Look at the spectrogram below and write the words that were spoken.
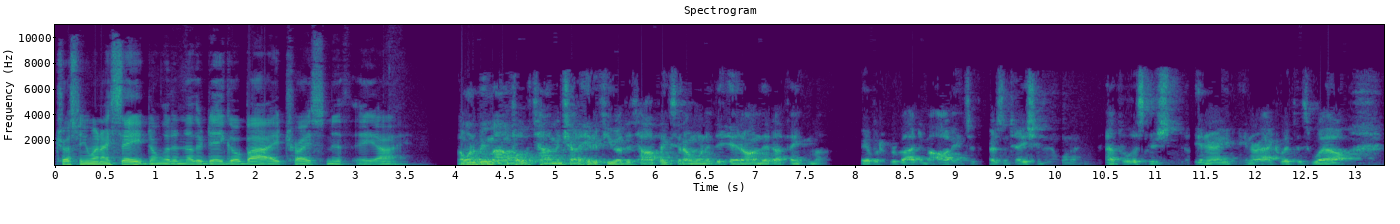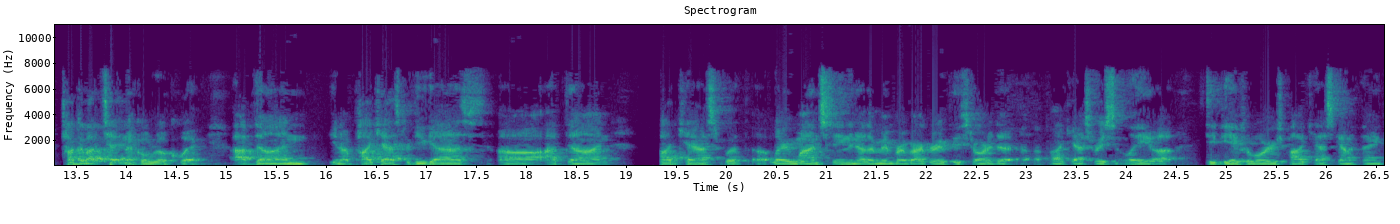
Trust me when I say don't let another day go by. Try Smith AI. I want to be mindful of time and try to hit a few other topics that I wanted to hit on that I think I'm be able to provide to my audience at the presentation. I want to have the listeners interact, interact with as well. Talk about technical real quick. I've done, you know, podcast with you guys. Uh, I've done podcast with uh, Larry Weinstein, another member of our group who started a, a podcast recently, uh, CPA for Lawyers podcast kind of thing.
